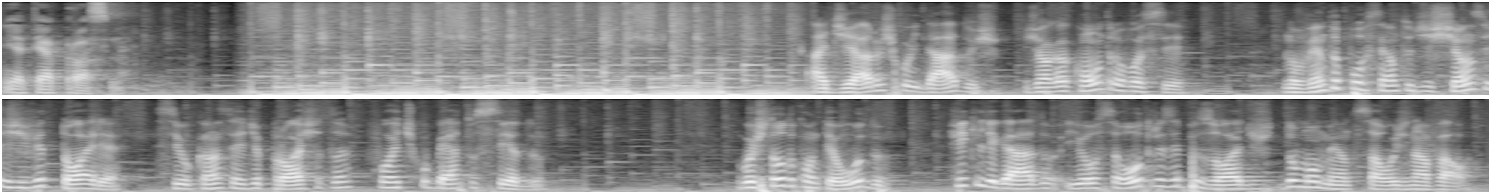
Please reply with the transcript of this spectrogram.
e até a próxima. Adiar os cuidados joga contra você. 90% de chances de vitória se o câncer de próstata for descoberto cedo. Gostou do conteúdo? Fique ligado e ouça outros episódios do Momento Saúde Naval.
